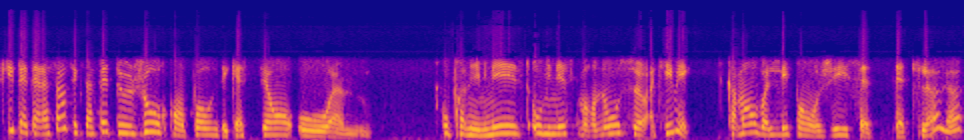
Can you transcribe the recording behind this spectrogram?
Ce qui est intéressant, c'est que ça fait deux jours qu'on pose des questions au, euh, au premier ministre, au ministre Morneau sur, OK, mais comment on va l'éponger, cette dette-là? Là?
